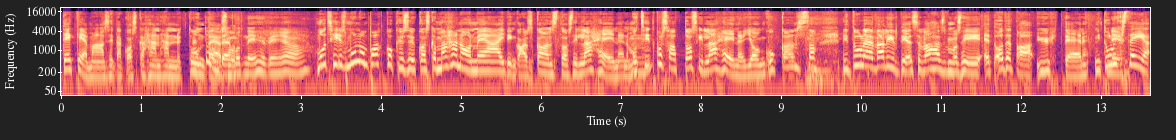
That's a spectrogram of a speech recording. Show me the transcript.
tekemään sitä, koska hän, hän nyt Hän tuntee, tuntee sut. mut niin hyvin, joo. Mut siis mun on pakko kysyä, koska mähän on meidän äitin kanssa kans tosi läheinen. Mut Mm. sit kun sä oot tosi läheinen jonkun kanssa, niin tulee välillä tietysti vähän semmosia, että otetaan yhteen. Niin tuliko Niin. teillä,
